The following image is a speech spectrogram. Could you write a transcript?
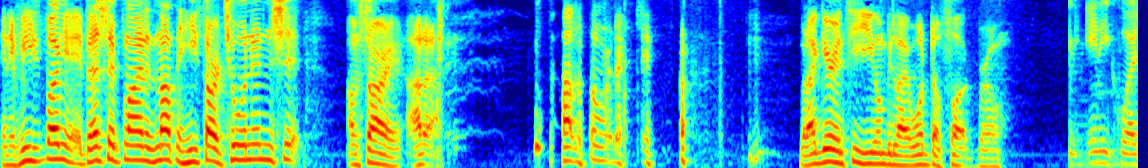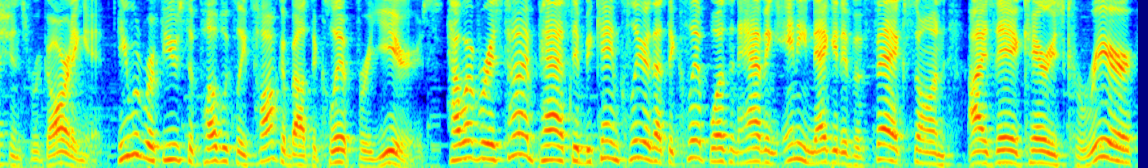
And if he's fucking, if that shit fly in his mouth and he start chewing it and shit, I'm sorry. I don't, I don't know where that came from. But I guarantee you gonna be like, what the fuck, bro? Any questions regarding it. He would refuse to publicly talk about the clip for years. However, as time passed, it became clear that the clip wasn't having any negative effects on Isaiah Carey's career,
